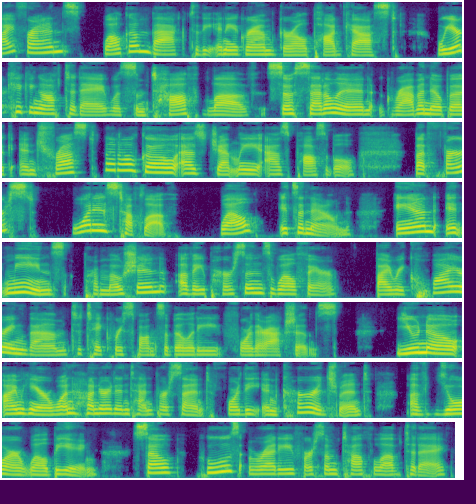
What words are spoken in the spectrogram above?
Hi, friends. Welcome back to the Enneagram Girl podcast. We are kicking off today with some tough love. So settle in, grab a notebook, and trust that I'll go as gently as possible. But first, what is tough love? Well, it's a noun, and it means promotion of a person's welfare by requiring them to take responsibility for their actions. You know, I'm here 110% for the encouragement of your well being. So, who's ready for some tough love today?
